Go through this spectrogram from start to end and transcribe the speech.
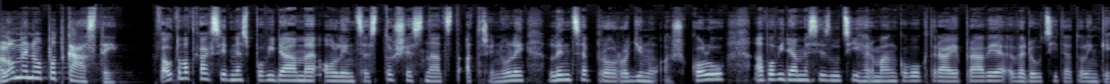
lomeno podcasty. V automatkách si dnes povídáme o lince 116 a 3.0, lince pro rodinu a školu a povídáme si s Lucí Hermánkovou, která je právě vedoucí této linky.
